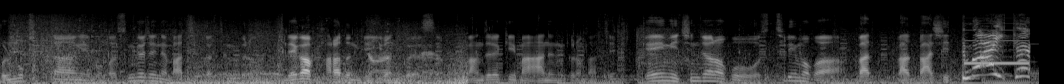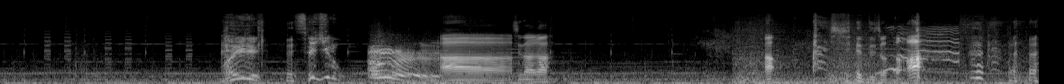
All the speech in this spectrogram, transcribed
골목 식당에 뭔가 숨겨져 있는 맛집 같은 그런 내가 바라던 게 이런 거였어. 망자들끼리만 아는 그런 맛집? 게임이 친절하고 streamer가 맛, 맛, 맛이 마이 리 세기로. 아 지나가 아 씨, 늦었다 아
